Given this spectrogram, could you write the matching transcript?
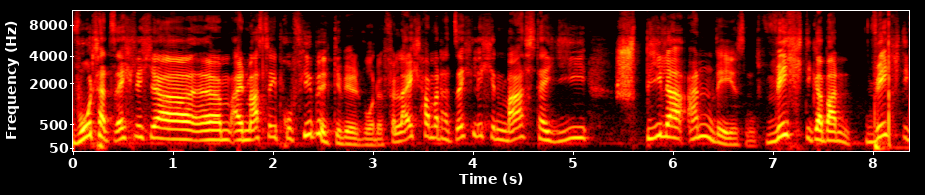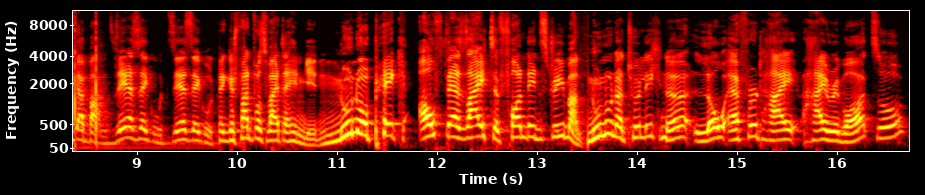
wo tatsächlich ja ähm, ein Master Yi-Profilbild gewählt wurde. Vielleicht haben wir tatsächlich einen Master Yi-Spieler anwesend. Wichtiger Bann, wichtiger Bann. Sehr, sehr gut, sehr, sehr gut. Bin gespannt, wo es weiterhin geht. Nuno-Pick auf der Seite von den Streamern. Nuno natürlich, ne, Low Effort, High, High Reward, so.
